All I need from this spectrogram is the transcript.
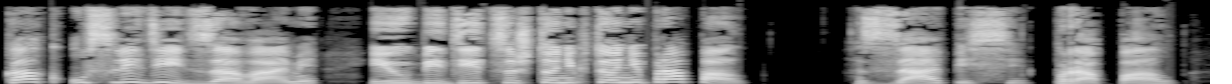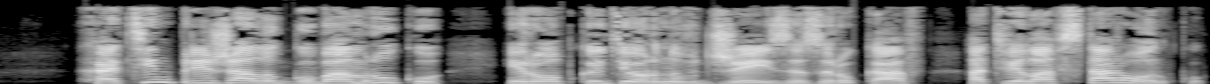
Как уследить за вами и убедиться, что никто не пропал? Записи, пропал. Хатин прижала к губам руку и, робко дернув Джейза за рукав, отвела в сторонку.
